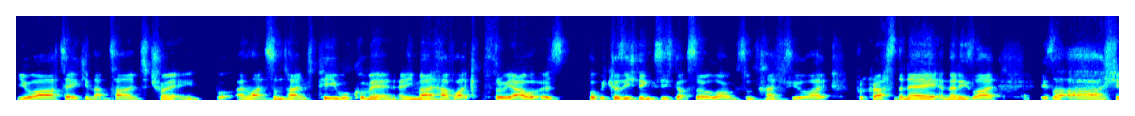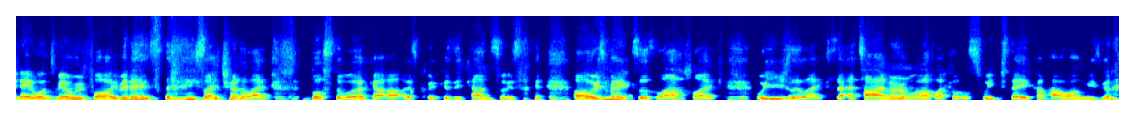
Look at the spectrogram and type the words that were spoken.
you are taking that time to train. But and like sometimes P will come in and he might have like three hours but because he thinks he's got so long, sometimes he'll like procrastinate, and then he's like, he's like, ah, oh, Shanae wants me home in forty minutes, and he's like trying to like bust the workout out as quick as he can. So it's like, always makes us laugh. Like we usually like set a timer, and we'll have like a little sweepstake on how long he's gonna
